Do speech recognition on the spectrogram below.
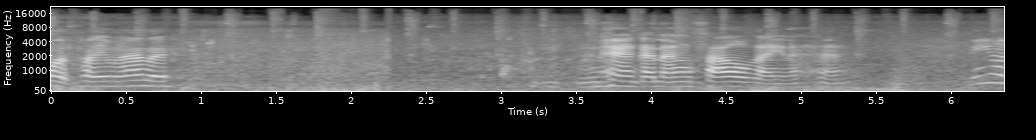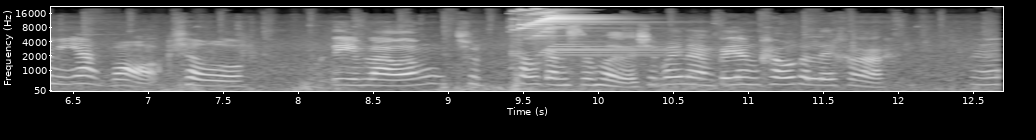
ปลอดภัยมากเลย แม่ก็นั่งเฝ้าไปนะคะ นี่วันนี้อยากบอกโชว์ ทีมเราต้องชุดเข้ากันเสมอ ชุดว่ายน้ำก็ยังเข้ากันเลยค่ะอ่า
